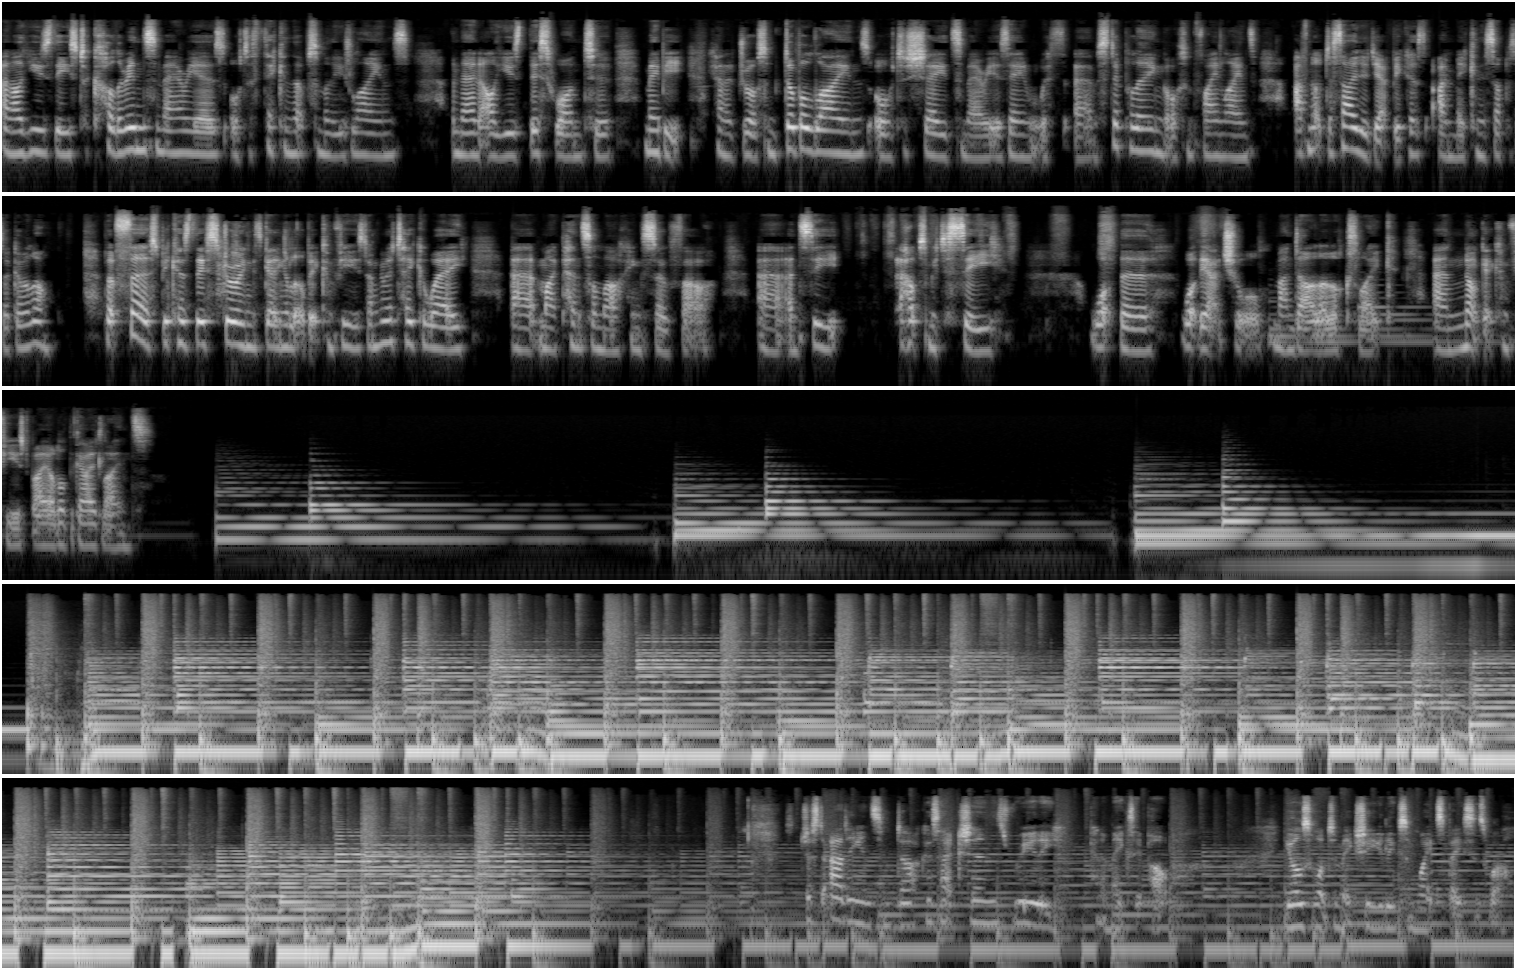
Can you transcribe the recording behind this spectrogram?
and I'll use these to colour in some areas or to thicken up some of these lines and then I'll use this one to maybe kind of draw some double lines or to shade some areas in with um, stippling or some fine lines. I've not decided yet because I'm making this up as I go along. But first, because this drawing is getting a little bit confused, I'm going to take away uh, my pencil markings so far uh, and see, it helps me to see what the what the actual mandala looks like and not get confused by all of the guidelines. Adding in some darker sections really kind of makes it pop. You also want to make sure you leave some white space as well.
